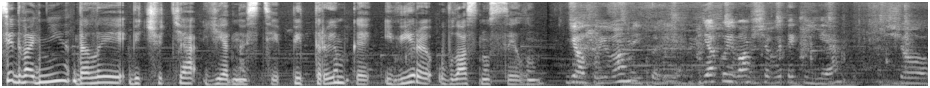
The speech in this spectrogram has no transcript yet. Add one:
Ці два дні дали відчуття єдності, підтримки і віри у власну силу. Дякую вам. Дякую вам, що ви такі є. Що,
